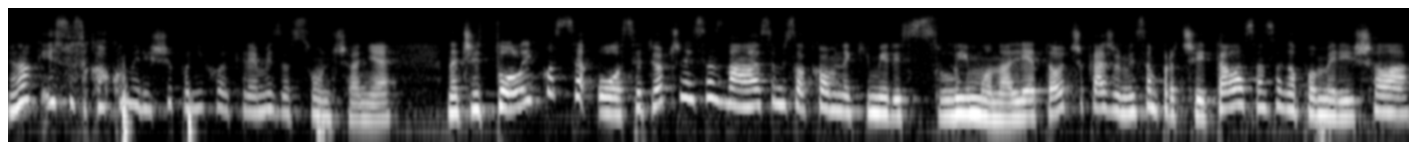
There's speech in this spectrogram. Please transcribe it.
i onak, Isuse, kako miriši po njihovoj kremi za sunčanje. Znači, toliko se osjeti. Uopće nisam znala, ja sam mislila kao neki miris limuna ljeta. Hoće kažem, nisam pročitala, sam sam ga pomirišala.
